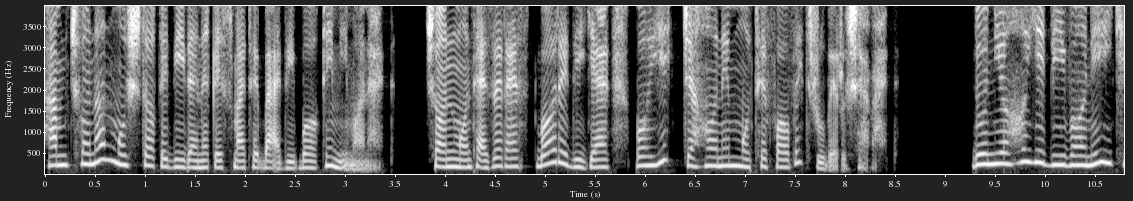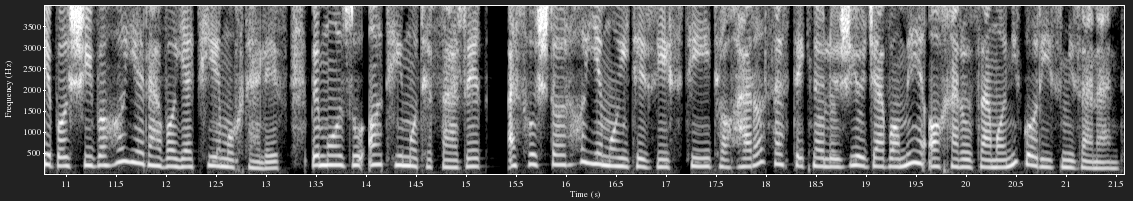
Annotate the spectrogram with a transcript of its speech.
همچنان مشتاق دیدن قسمت بعدی باقی میماند. چون منتظر است بار دیگر با یک جهان متفاوت روبرو شود. دنیاهای دیوانه‌ای که با شیوه های روایتی مختلف به موضوعاتی متفرق از هشدارهای محیط زیستی تا حراس از تکنولوژی و جوامع آخر و زمانی گریز می‌زنند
